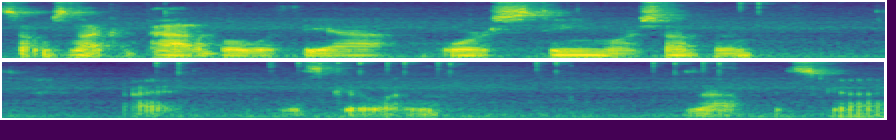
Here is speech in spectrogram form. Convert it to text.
something's not compatible with the app or Steam or something. All right, let's go and zap this guy.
